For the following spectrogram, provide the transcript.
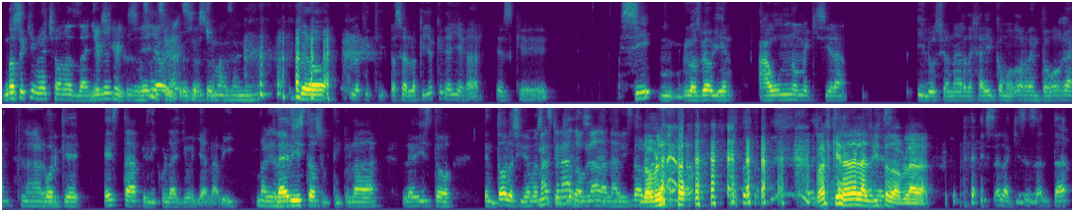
no sé quién me ha hecho más daño. Yo creo que Cruz Azul ha hecho más daño. Pero lo que, o sea, lo que yo quería llegar es que sí, los veo bien, aún no me quisiera ilusionar, dejar ir como gorda en tobogán. Claro. Porque esta película yo ya la vi. la he visto subtitulada, la he visto en todos los idiomas. Más que, nada doblada la he visto. Doblada. Más que nada la has visto doblada. Esa la quise saltar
